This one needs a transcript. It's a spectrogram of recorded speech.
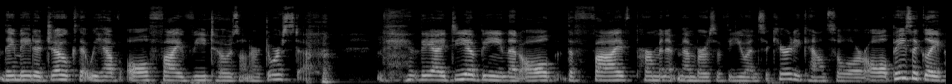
they made a joke that we have all five vetoes on our doorstep. the, the, idea being that all the five permanent members of the UN Security Council are all basically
